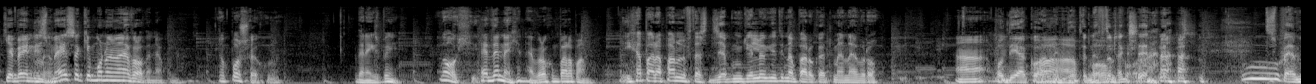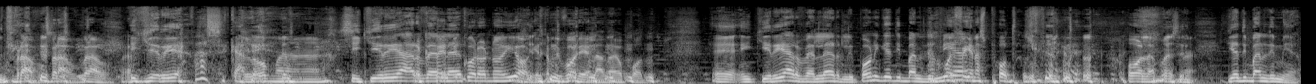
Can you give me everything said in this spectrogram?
και μπαίνεις Ναι. μέσα και μόνο ένα ευρώ δεν έχουν. Ε, Πόσο έχουν. Δεν έχεις μπει; Όχι. Ε, δεν έχει ένα ευρώ, έχουν παραπάνω. Είχα παραπάνω λεφτά στην τσέπη μου και λέω γιατί να πάρω κάτι με ένα ευρώ; Α, Ποντιακό α, ανέκδοτο είναι πω, αυτό να πω. ξέρεις. Της Πέμπτης. Μπράβο, μπράβο, μπράβο. Η κυρία. Άσε καλό μας. Η κυρία Αρβελέρ. Εκπέμπει κορονοϊό γιατί από τη Βόρεια Ελλάδα ο πόντος. Ε, η κυρία Αρβελέρ λοιπόν για την πανδημία. Μου έφυγε ένας πόντος. Όλα μαζί. Για την πανδημία.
